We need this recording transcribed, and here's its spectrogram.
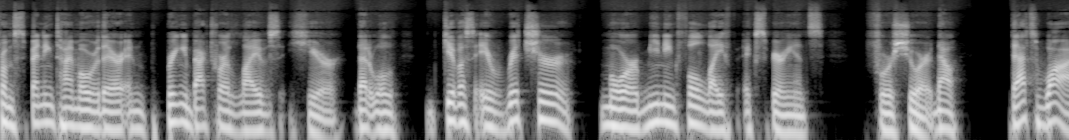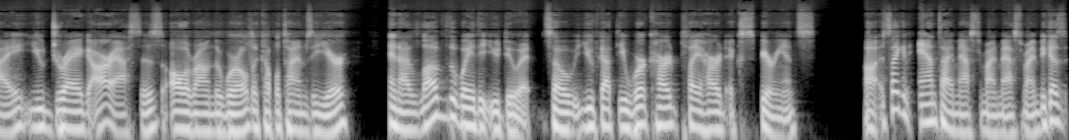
from spending time over there and bringing back to our lives here that will give us a richer, more meaningful life experience for sure. Now, that's why you drag our asses all around the world a couple times a year. And I love the way that you do it. So you've got the work hard, play hard experience uh, it's like an anti mastermind mastermind because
